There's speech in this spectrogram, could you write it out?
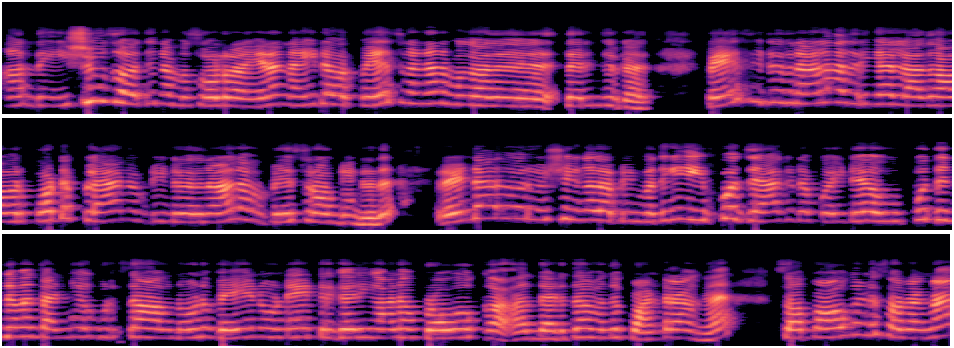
அந்த இஷ்யூஸ் வச்சு நம்ம சொல்றோம். ஏன்னா நைட் அவர் பேசலன்னா நமக்கு அது தெரிஞ்சிருக்காது. பேசிட்டதுனால அது ரியல் அது அவர் போட்ட பிளான் அப்படின்றதுனால நம்ம பேசுறோம் அப்படின்றது. ரெண்டாவது ஒரு விஷயங்கள் அப்படின்னு பாத்தீங்கன்னா இப்போ ஜாக்கிட்ட போயிட்டு உப்பு தின்னவன் தண்ணியை குடிச்சா ஆகணும்னு வேணும்னே ட்ரிகரிங் ஆன ப்ரோவோக் அந்த இடத்துல வந்து பண்றாங்க. சோ அப்ப அவங்க என்ன சொல்றாங்கன்னா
